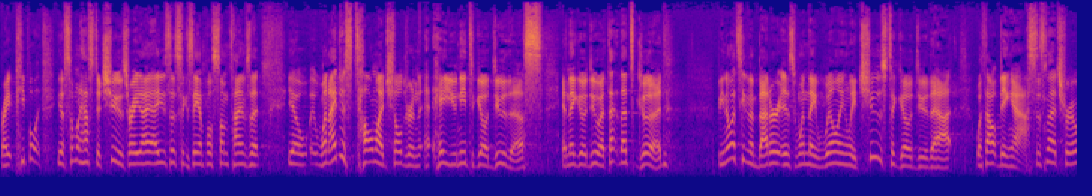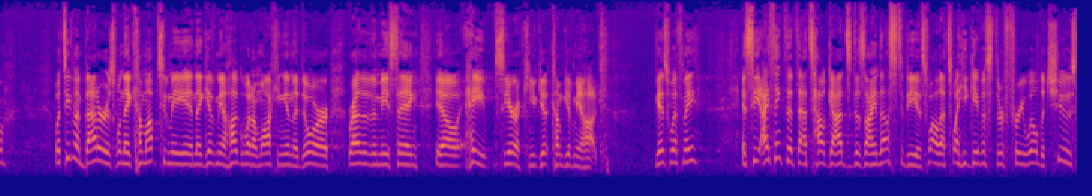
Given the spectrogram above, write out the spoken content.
right? People, you know, someone has to choose, right? I, I, use this example sometimes that, you know, when I just tell my children, hey, you need to go do this, and they go do it, that, that's good. But you know what's even better is when they willingly choose to go do that without being asked. Isn't that true? What's even better is when they come up to me and they give me a hug when I'm walking in the door rather than me saying, you know, hey, Sierra, can you get, come give me a hug? You guys with me? And see, I think that that's how God's designed us to be as well. That's why He gave us the free will to choose.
